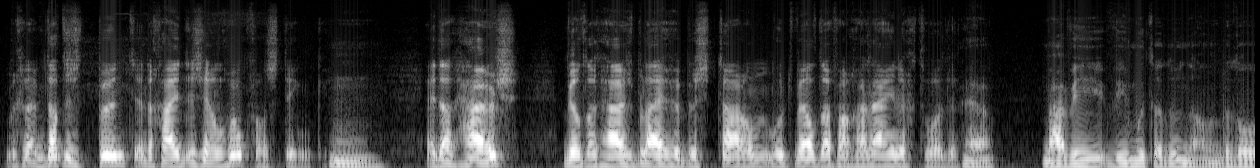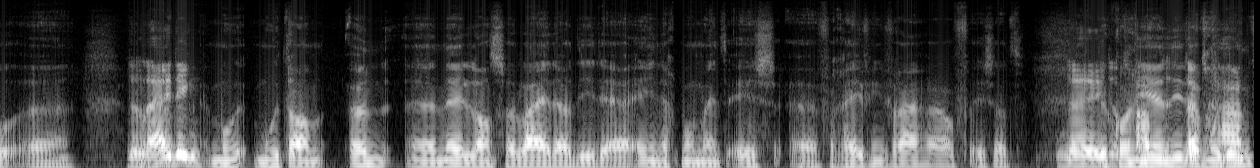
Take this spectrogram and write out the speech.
Begrijp, dat is het punt en dan ga je er zelf ook van stinken. Mm. En dat huis, wil dat huis blijven bestaan, moet wel daarvan gereinigd worden. Ja. Maar wie, wie moet dat doen dan? Ik bedoel, uh, de leiding. Moet, moet dan een uh, Nederlandse leider die er enig moment is, uh, vergeving vragen? Of is dat nee, de dat koningin gaat, die dat, dat moet doen?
